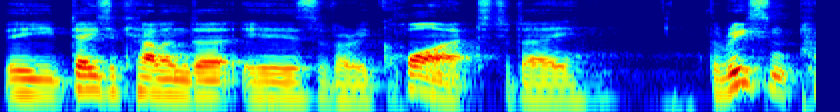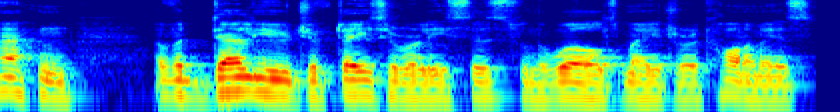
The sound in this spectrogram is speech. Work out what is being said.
The data calendar is very quiet today. The recent pattern of a deluge of data releases from the world's major economies,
